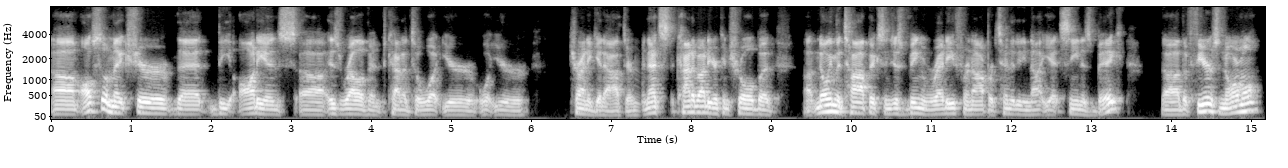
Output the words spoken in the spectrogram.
Um, also, make sure that the audience uh, is relevant, kind of to what you're what you're trying to get out there. And that's kind of out of your control, but uh, knowing the topics and just being ready for an opportunity not yet seen as big. Uh, the fear is normal.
